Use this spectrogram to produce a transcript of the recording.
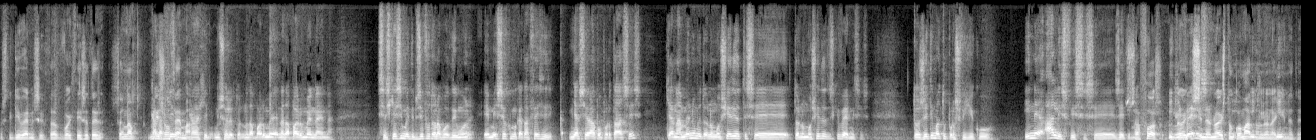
στην κυβέρνηση, θα βοηθήσετε σε ένα μείζον θέμα; Καταρχήν, μισό λεπτό, να τα πάρουμε, να τα πάρουμε ένα-ένα. Σε σχέση με την ψήφο των αποδήμων, εμείς έχουμε καταθέσει μια σειρά από προτάσεις και αναμένουμε το νομοσχέδιο της το νομοσχέδιο της κυβέρνησης. Το ζήτημα του προσφυγικού είναι άλλη φύση ε, ζήτημα. Σαφώς. Η, η συνεννόηση των κομμάτων λέει να γίνεται.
